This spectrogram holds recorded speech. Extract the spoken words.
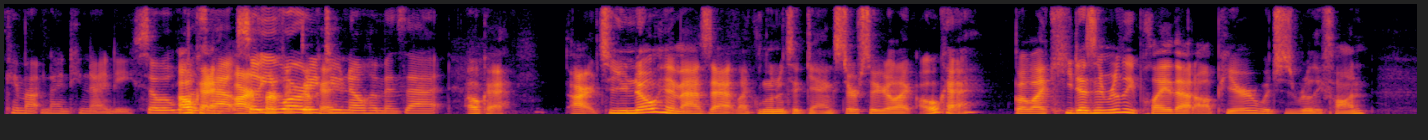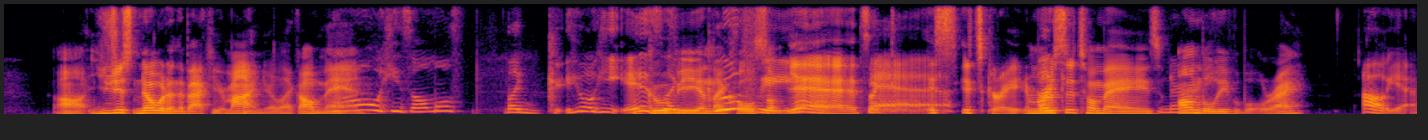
came out in 1990, so it was Okay, out. right, so you already okay. do know him as that. Okay. All right. So you know him as that like lunatic gangster. So you're like, okay. But like he doesn't really play that up here, which is really fun. Uh, you just know it in the back of your mind. You're like, oh man, No, he's almost like know, he is goofy like, and goofy. like wholesome. Yeah, it's like Yeah. it's it's great. And Marisa Tomei is nerdy. unbelievable, right? Oh yeah,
